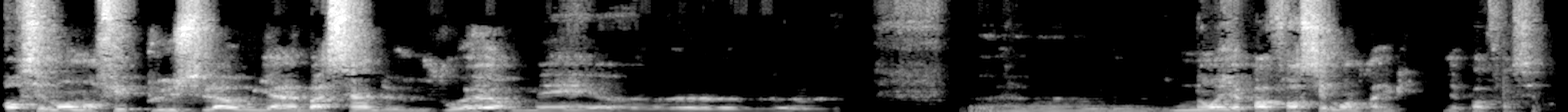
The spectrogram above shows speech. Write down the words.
forcément, on en fait plus là où il y a un bassin de joueurs, mais non, il n'y a pas forcément de règles. Il a pas forcément.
